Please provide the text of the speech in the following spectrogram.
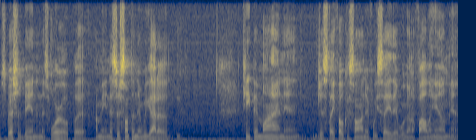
especially being in this world. But I mean, that's just something that we gotta keep in mind and just stay focused on. If we say that we're gonna follow Him and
